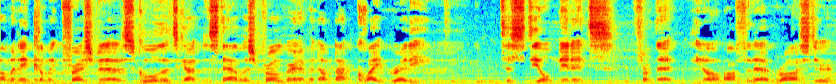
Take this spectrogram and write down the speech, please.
I'm an incoming freshman at a school that's got an established program, and I'm not quite ready to steal minutes from that, you know, off of that roster.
